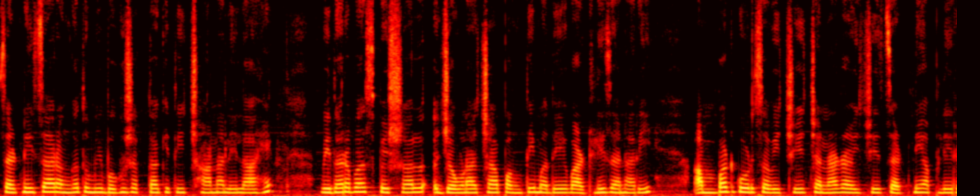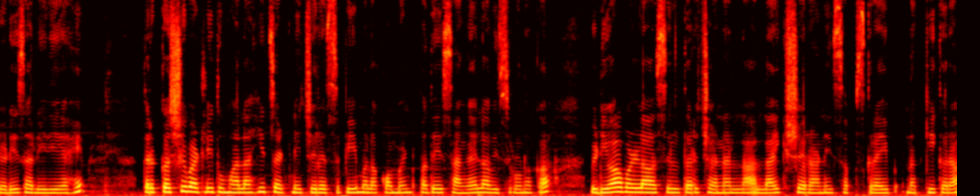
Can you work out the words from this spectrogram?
चटणीचा रंग तुम्ही बघू शकता किती छान आलेला आहे. विदर्भ स्पेशल जेवणाच्या पंक्तीमध्ये वाढली जाणारी आंबट गोड चवीची चणाडाळीची चटणी आपली रेडी झालेली आहे. तर कशी वाटली तुम्हाला ही चटणीची रेसिपी मला कॉमेंटमध्ये सांगायला विसरू नका. व्हिडिओ आवडला असेल तर चॅनलला लाईक शेअर आणि सबस्क्राईब नक्की करा.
